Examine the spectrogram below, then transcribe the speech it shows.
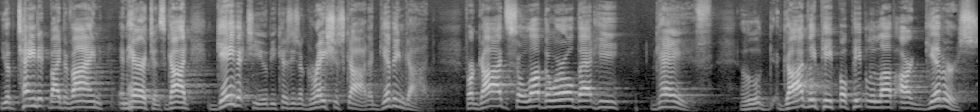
You obtained it by divine inheritance. God gave it to you because He's a gracious God, a giving God. For God so loved the world that He gave. Godly people, people who love, are givers.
